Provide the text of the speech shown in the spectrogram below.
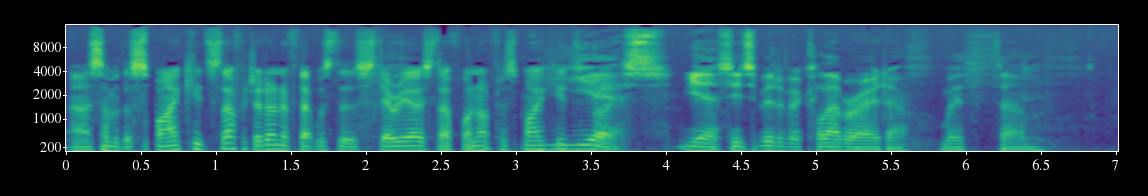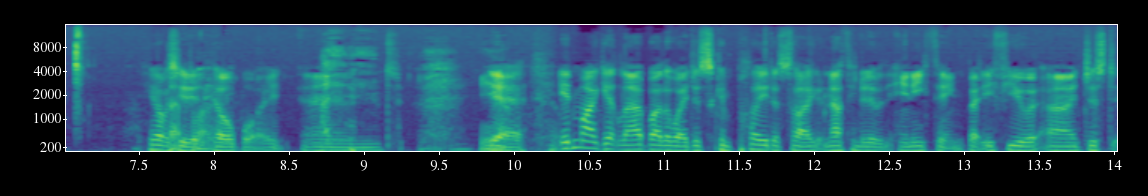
uh, some of the Spy Kids stuff, which I don't know if that was the stereo stuff or not for Spy Kids. Yes, yes, he's a bit of a collaborator with. Um, he obviously did Hellboy, and Yeah. yeah. it might get loud. By the way, just complete aside, nothing to do with anything. But if you uh, just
